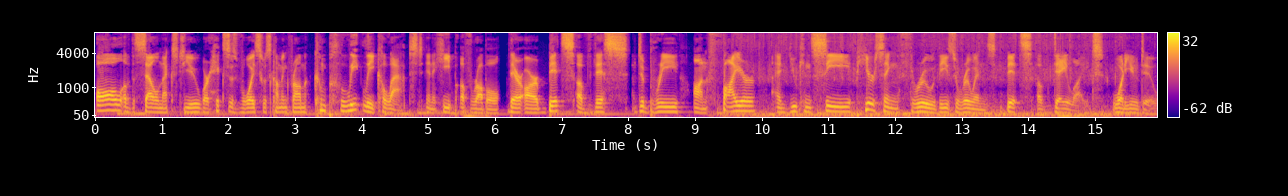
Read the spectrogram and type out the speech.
All of the cell next to you, where Hix's voice was coming from, completely collapsed in a heap of rubble. There are bits of this debris on fire, and you can see piercing through these ruins bits of daylight. What do you do?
